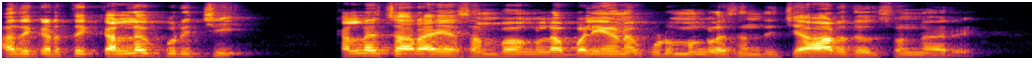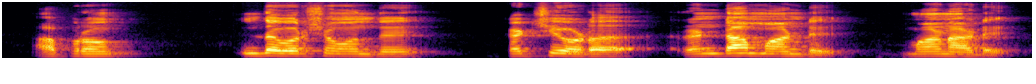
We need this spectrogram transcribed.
அதுக்கடுத்து கள்ளக்குறிச்சி கள்ளச்சாராய சம்பவங்களில் பலியான குடும்பங்களை சந்தித்து ஆறுதல் சொன்னார். அப்புறம் இந்த வருஷம் வந்து கட்சியோட ரெண்டாம் ஆண்டு மாநாடு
